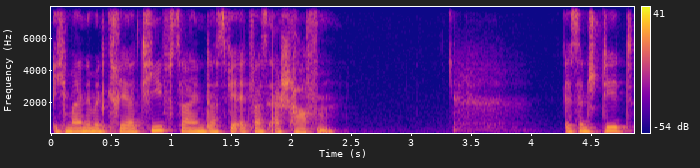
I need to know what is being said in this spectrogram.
Ich meine mit kreativ sein, dass wir etwas erschaffen. Es entsteht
